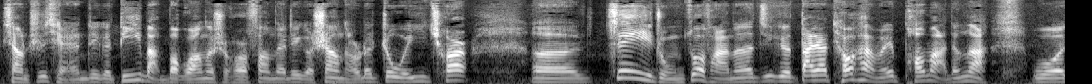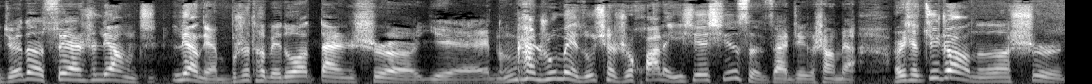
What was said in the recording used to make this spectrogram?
像之前这个第一版曝光的时候放在这个摄像头的周围一圈呃，这种做法呢，这个大家调侃为跑马灯啊。我觉得虽然是亮亮点不是特别多，但是也能看出魅族确实花了一些心思在这个上面。而且最重要的呢是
